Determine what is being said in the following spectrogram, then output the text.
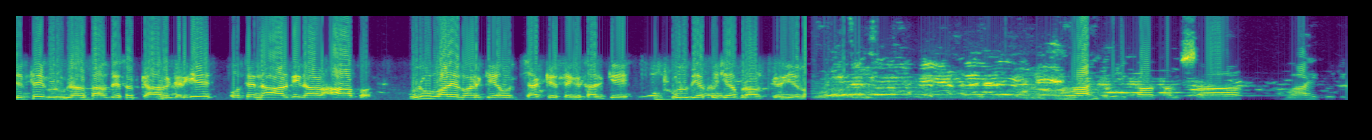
ਜਿੱਥੇ ਗੁਰੂ ਗ੍ਰੰਥ ਸਾਹਿਬ ਦੇ ਸਤਿਕਾਰ ਕਰੀਏ, ਉੱਥੇ ਨਾਲ ਦੀ ਨਾਲ ਆਪ ਗੁਰੂ ਵਾਲੇ ਬਣ ਕੇ ਉਹ ਚੱਕ ਕੇ ਸਿੰਘ ਸਜ ਕੇ ਗੁਰੂ ਦੀਆਂ ਖੁਸ਼ੀਆਂ ਪ੍ਰਾਪਤ ਕਰੀਏ। ਵਾਹਿਗੁਰੂ ਜੀ ਕਾ ਖਾਲਸਾ, ਵਾਹਿਗੁਰੂ ਜੀ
